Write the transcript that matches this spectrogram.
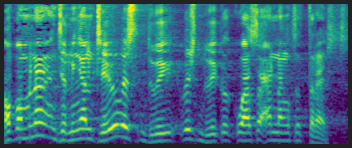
Apa meneh jenengan dhewe wis duwe wis duwe kekuasaan nang stres?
